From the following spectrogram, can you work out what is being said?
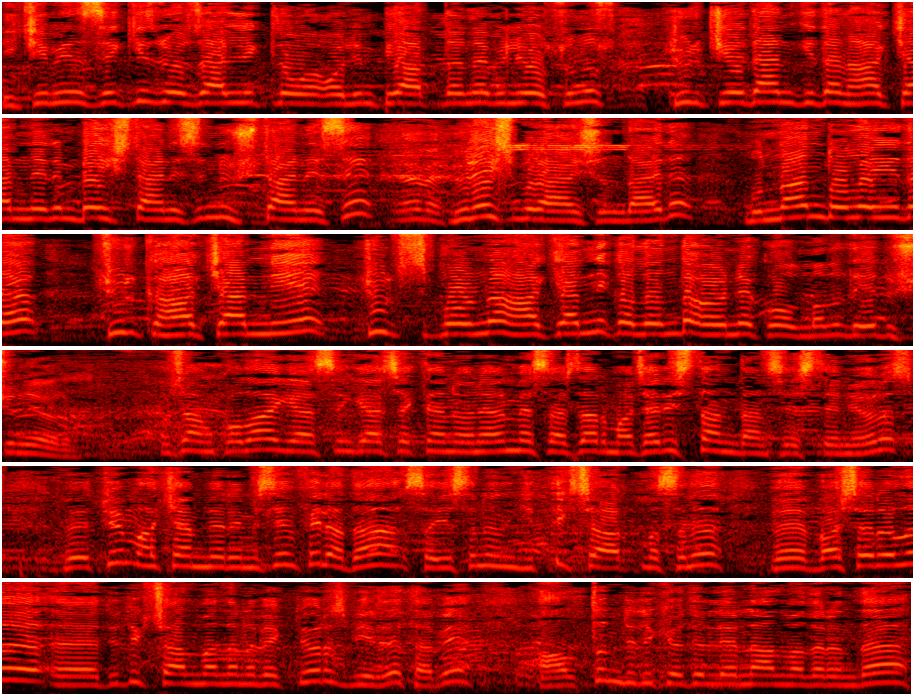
2008 özellikle olimpiyatlarına biliyorsunuz Türkiye'den giden hakemlerin 5 tanesinin 3 tanesi Evet. güreş branşındaydı. Bundan dolayı da Türk hakemliği Türk sporuna hakemlik alanında örnek olmalı diye düşünüyorum. Hocam kolay gelsin. Gerçekten önemli mesajlar Macaristan'dan sesleniyoruz. Ve tüm hakemlerimizin filada sayısının gittikçe artmasını ve başarılı e, düdük çalmalarını bekliyoruz. Bir de tabii altın düdük ödüllerini almalarını da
